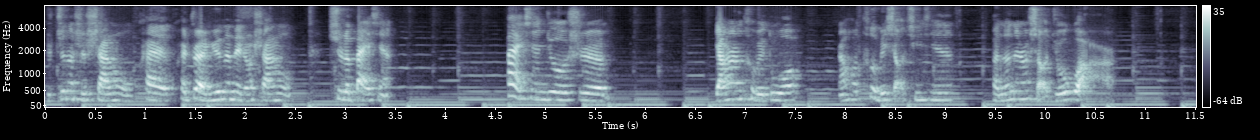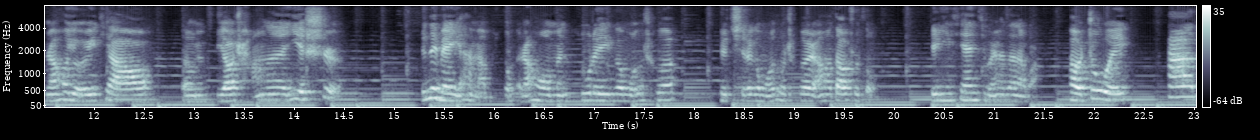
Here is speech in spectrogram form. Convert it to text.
就真的是山路，快快转晕的那种山路，去了拜县。外县就是洋人特别多，然后特别小清新，很多那种小酒馆儿，然后有一条嗯比较长的夜市，就那边也还蛮不错的。然后我们租了一个摩托车，就骑了个摩托车，然后到处走，这一天基本上在那玩。还有周围，它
